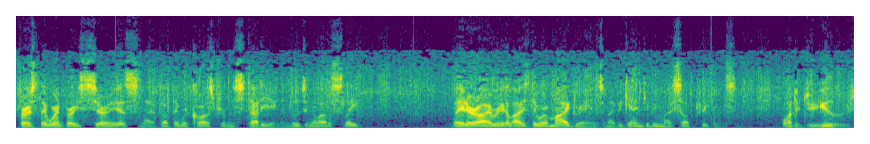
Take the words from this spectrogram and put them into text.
First, they weren't very serious, and I thought they were caused from studying and losing a lot of sleep. Later, I realized they were migraines, and I began giving myself treatments. What did you use?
